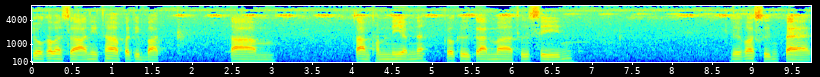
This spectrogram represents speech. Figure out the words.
ช่วงขมรษานี่ถ้าปฏิบัติตาม ตามธรรมเนียมนะ ก็คือการมาถือศีล โดยเพราะศีลแปด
